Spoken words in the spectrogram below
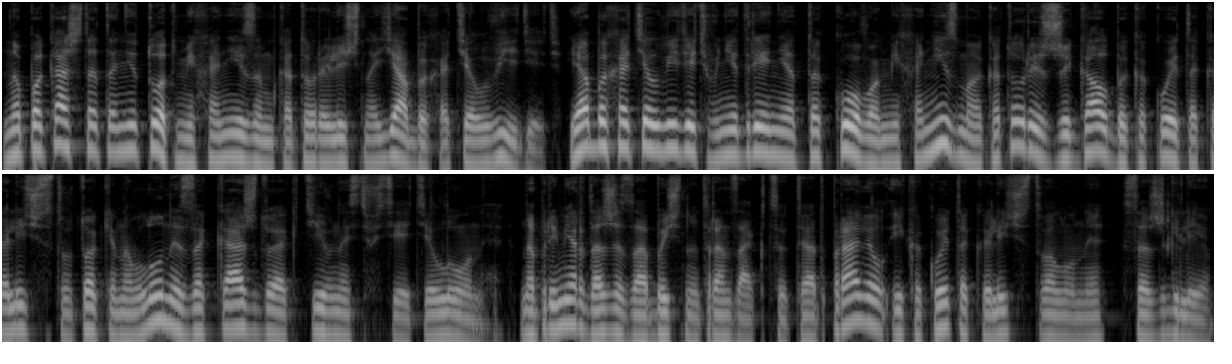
Но пока что это не тот механизм, который лично я бы хотел видеть. Я бы хотел видеть внедрение такого механизма, который сжигал бы какое-то количество токенов Луны за каждую активность в сети Луны. Например, даже за обычную транзакцию ты отправил и какое-то количество Луны сожгли.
